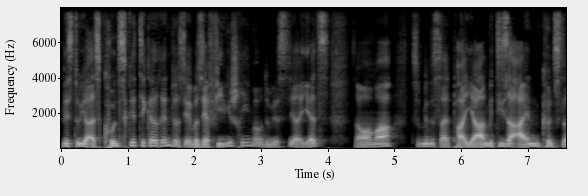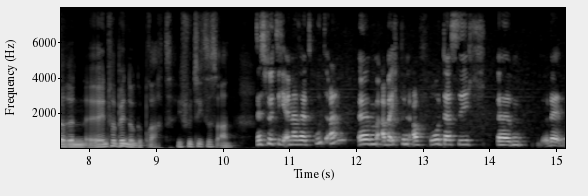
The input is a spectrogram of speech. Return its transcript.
wirst du ja als Kunstkritikerin, du hast ja über sehr viel geschrieben, aber du wirst ja jetzt, sagen wir mal, zumindest seit paar Jahren mit dieser einen Künstlerin äh, in Verbindung gebracht. Wie fühlt sich das an? Das fühlt sich einerseits gut an, ähm, aber ich bin auch froh, dass ich, ähm, oder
